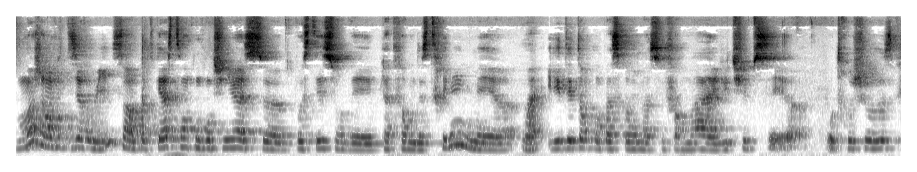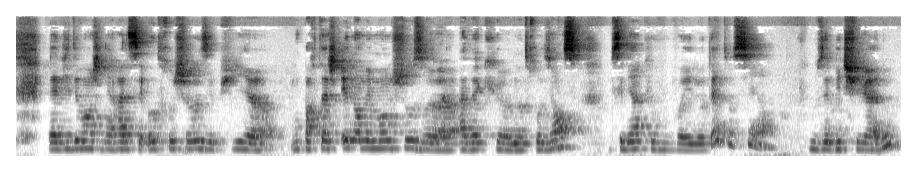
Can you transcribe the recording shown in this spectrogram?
Moi, j'ai envie de dire oui, c'est un podcast tant qu'on continue à se poster sur des plateformes de streaming, mais euh, ouais, il était temps qu'on passe quand même à ce format. YouTube, c'est euh, autre chose. La vidéo en général, c'est autre chose. Et puis, euh, on partage énormément de choses euh, Ouais. avec euh, notre audience. Donc, c'est bien que vous voyez nos têtes aussi. Hein. Vous vous habituez à nous.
